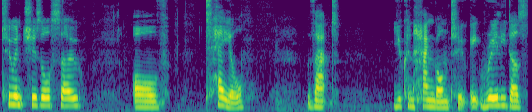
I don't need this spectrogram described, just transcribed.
two inches or so of tail that you can hang on to. It really does,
